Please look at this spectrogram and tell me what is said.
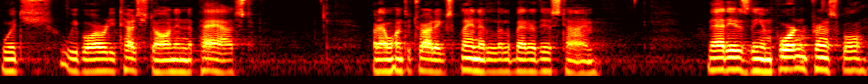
which we've already touched on in the past, but I want to try to explain it a little better this time. That is the important principle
